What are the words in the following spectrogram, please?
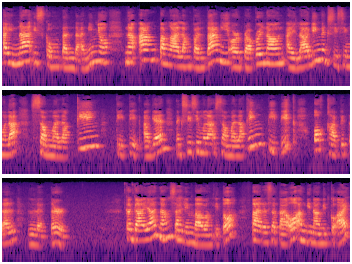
ay nais kong tandaan ninyo na ang pangalang pantangi or proper noun ay laging nagsisimula sa malaking titik. Again, nagsisimula sa malaking titik o capital letter. Kagaya ng sa halimbawang ito, para sa tao, ang ginamit ko ay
